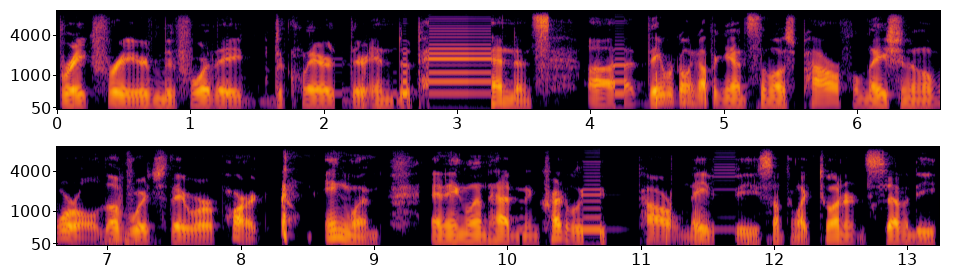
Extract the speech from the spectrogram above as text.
break free, even before they declared their independence, uh, they were going up against the most powerful nation in the world, of which they were a part, England. And England had an incredibly powerful navy, something like 270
